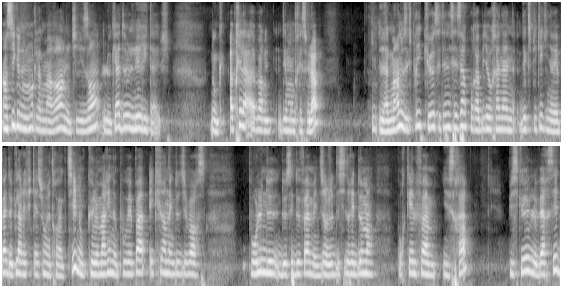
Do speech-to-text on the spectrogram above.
ainsi que nous montre l'Agmara en utilisant le cas de l'héritage. Donc, après avoir démontré cela, l'Agmara nous explique que c'était nécessaire pour Rabbi d'expliquer qu'il n'y avait pas de clarification rétroactive, donc que le mari ne pouvait pas écrire un acte de divorce pour l'une de, de, ces deux femmes et dire je déciderai demain pour quelle femme il sera, puisque le verset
